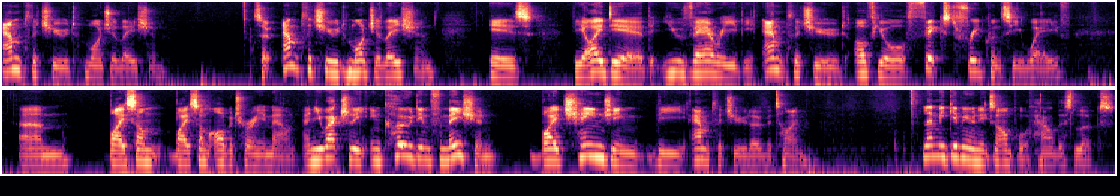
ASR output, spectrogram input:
amplitude modulation. So amplitude modulation is the idea that you vary the amplitude of your fixed frequency wave um, by some by some arbitrary amount, and you actually encode information by changing the amplitude over time. Let me give you an example of how this looks.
